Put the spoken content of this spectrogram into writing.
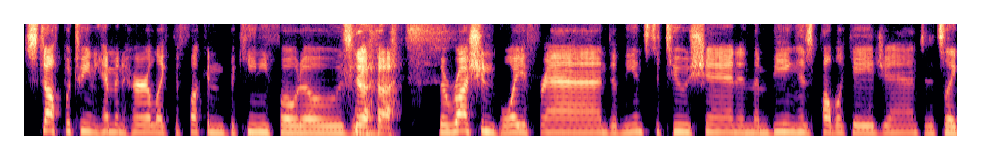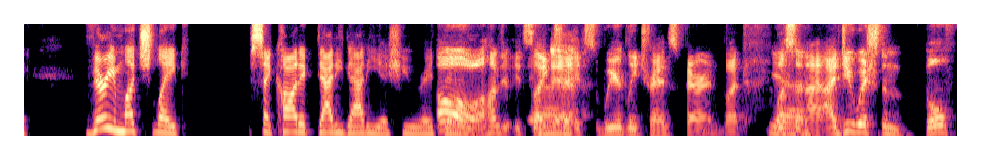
stuff between him and her, like the fucking bikini photos, and the Russian boyfriend, and the institution, and them being his public agent. And it's like very much like psychotic daddy daddy issue right there. oh, 100 it's like Yeah. it's weirdly transparent, but Yeah. listen, I, I do wish them both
